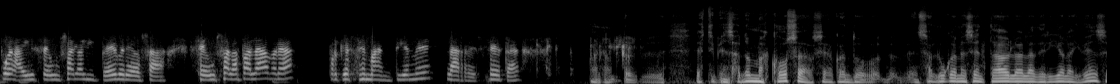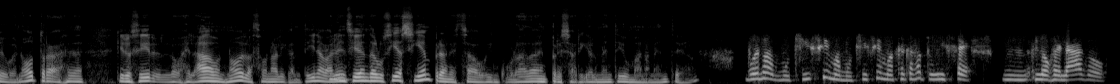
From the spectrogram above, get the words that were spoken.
pues ahí se usa el alipebre, o sea, se usa la palabra porque se mantiene la receta. Bueno, pues, estoy pensando en más cosas. O sea, cuando en San Lucas me he sentado en la heladería La Ibense o en otras, eh, quiero decir, los helados, ¿no? De la zona alicantina, Valencia y Andalucía siempre han estado vinculadas empresarialmente y humanamente, ¿no? Bueno, muchísimo, muchísimo. En este caso tú dices mm, los helados,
